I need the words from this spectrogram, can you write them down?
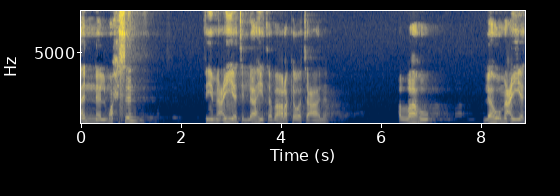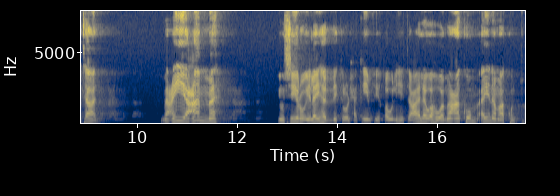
أن المحسن في معية الله تبارك وتعالى. الله له معيتان. معية عامة يشير إليها الذكر الحكيم في قوله تعالى وهو معكم أينما كنتم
